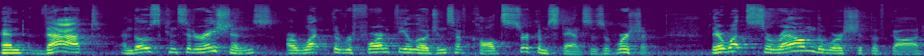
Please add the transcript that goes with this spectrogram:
And that and those considerations are what the Reformed theologians have called circumstances of worship. They're what surround the worship of God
